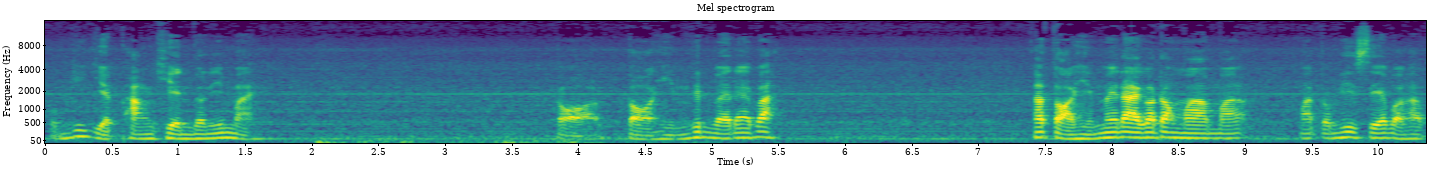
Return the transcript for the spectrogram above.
ผมขี้เกียจพังเคียนตัวนี้ใหม่ หินขึ้นไปได้ปะถ้าต่อหินไม่ได้ก็ต้องมามามาตรงที่เซฟอะครับ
